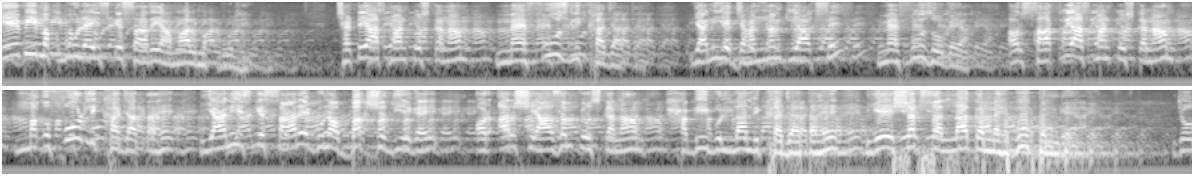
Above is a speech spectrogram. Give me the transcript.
ये भी मकबूल है, इसके सारे अमाल मकबूल हैं। छठे आसमान पे उसका नाम महफूज लिखा जाता है। यानी ये जहन्नम की आग से महफूज हो गया। और सातवें आसमान पे उसका नाम मगफूर लिखा जाता है। यानी इसके सारे गुना बख्श दिए गए और अर्श आज़म पे उसका नाम हबीबुल्ला लिखा जाता है। ये शख्स अल्लाह का महबूब बन गया है। जो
